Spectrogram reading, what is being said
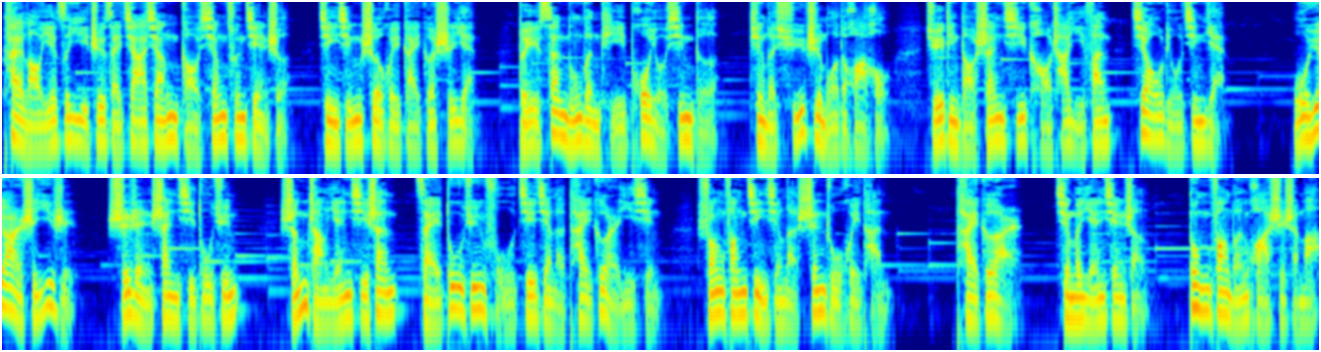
泰老爷子一直在家乡搞乡村建设，进行社会改革实验，对三农问题颇有心得。听了徐志摩的话后，决定到山西考察一番，交流经验。五月二十一日，时任山西督军。省长阎锡山在督军府接见了泰戈尔一行，双方进行了深入会谈。泰戈尔，请问阎先生，东方文化是什么？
